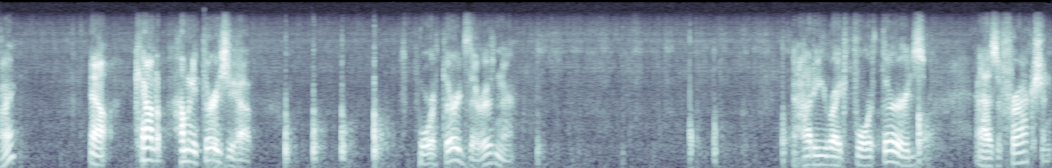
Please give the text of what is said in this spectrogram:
right, now count up how many thirds you have four thirds there, isn't there? How do you write four thirds as a fraction?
